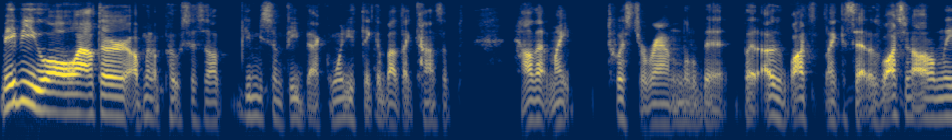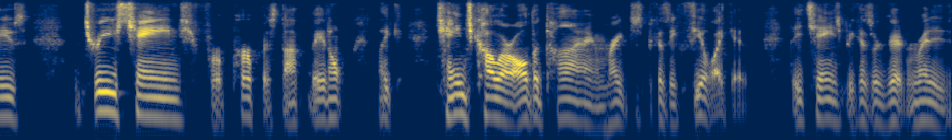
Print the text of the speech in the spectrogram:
Maybe you all out there, I'm going to post this up. Give me some feedback what you think about that concept, how that might twist around a little bit. But I was watching, like I said, I was watching autumn leaves. The trees change for a purpose, not they don't like change color all the time, right? Just because they feel like it. They change because they're getting ready to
